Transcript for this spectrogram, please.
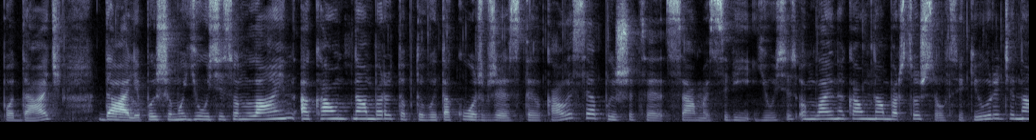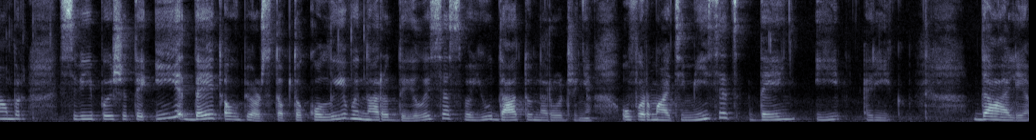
подач. Далі пишемо USIS Online account number, тобто ви також вже стикалися, пишете саме свій USIS Online account number, Social Security number свій пишете, і date of birth, тобто коли ви народилися, свою дату народження у форматі місяць, день і рік. Далі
